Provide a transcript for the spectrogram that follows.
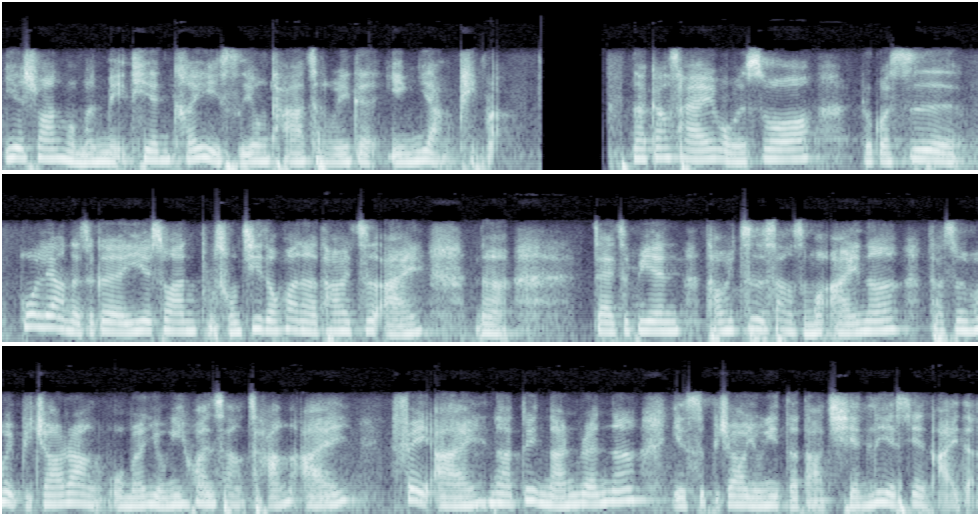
叶酸，我们每天可以使用它成为一个营养品了。那刚才我们说，如果是过量的这个叶酸补充剂的话呢，它会致癌。那在这边，它会致上什么癌呢？它是会比较让我们容易患上肠癌、肺癌。那对男人呢，也是比较容易得到前列腺癌的。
